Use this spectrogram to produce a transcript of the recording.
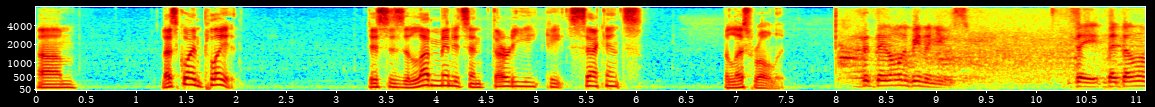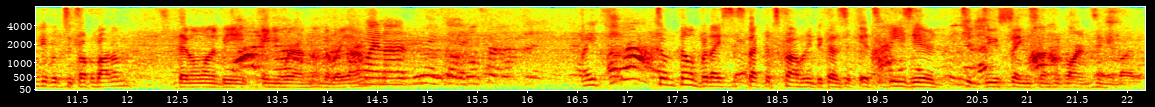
Um, let's go ahead and play it. This is 11 minutes and 38 seconds, but let's roll it. They don't want to be in the news. They they don't want people to talk about them. They don't want to be anywhere on, on the radar. Why not? I don't know, but I suspect it's probably because it's easier to do things when people aren't thinking about it.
